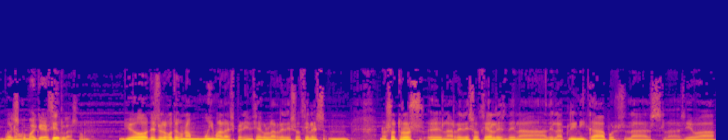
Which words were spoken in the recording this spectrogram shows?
Bueno. Es como hay que decirlas, ¿no? Yo, desde luego, tengo una muy mala experiencia con las redes sociales. Mm, Nosotros, en las redes sociales de la, de la clínica, pues las, las lleva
